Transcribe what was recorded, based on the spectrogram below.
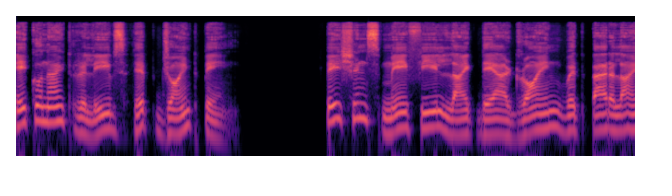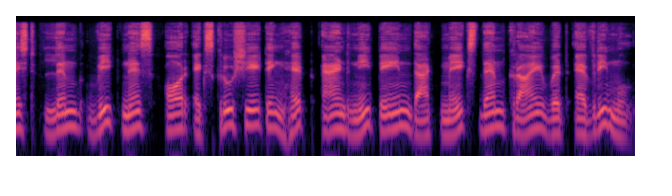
Aconite relieves hip joint pain. Patients may feel like they are drawing with paralyzed limb weakness or excruciating hip and knee pain that makes them cry with every move.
